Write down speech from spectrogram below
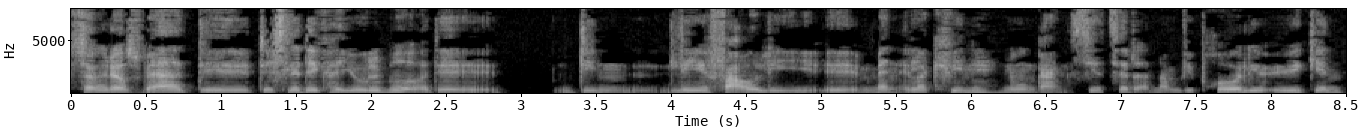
Så kan det også være, at det, det slet ikke har hjulpet, og det, din lægefaglige øh, mand eller kvinde nogle gange siger til dig, når vi prøver lige at øge igen.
